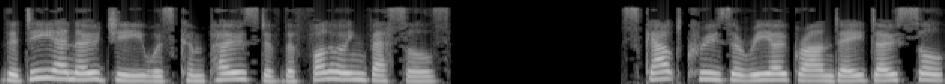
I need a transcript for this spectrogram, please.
The DNOG was composed of the following vessels. Scout cruiser Rio Grande do Sul.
